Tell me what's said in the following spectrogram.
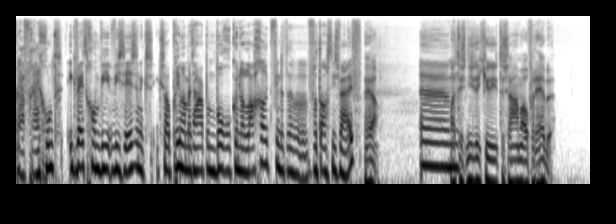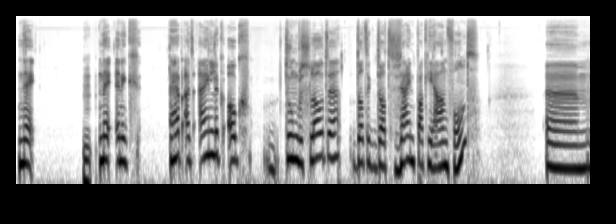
Nou, vrij goed. Ik weet gewoon wie, wie ze is. En ik, ik zou prima met haar op een borrel kunnen lachen. Ik vind het een fantastisch wijf. Ja. Ehm, Maar het is niet dat jullie het er samen over hebben. Nee. Hm. Nee, en ik heb uiteindelijk ook toen besloten dat ik dat zijn pakje aan Ehm,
